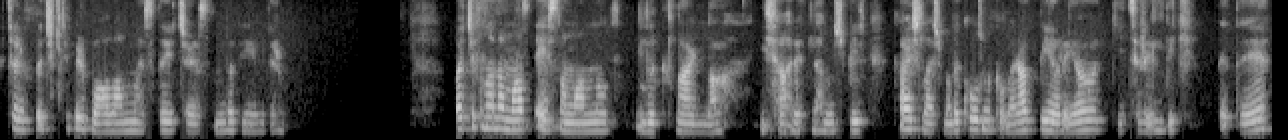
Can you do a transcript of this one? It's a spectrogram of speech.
bir tarafı da ciddi bir bağlanma isteği içerisinde diyebilirim. Açıklanamaz eş zamanlılıklarla işaretlenmiş bir karşılaşmada kozmik olarak bir araya getirildik dedi.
